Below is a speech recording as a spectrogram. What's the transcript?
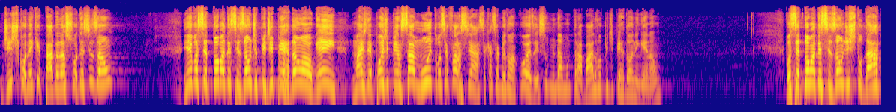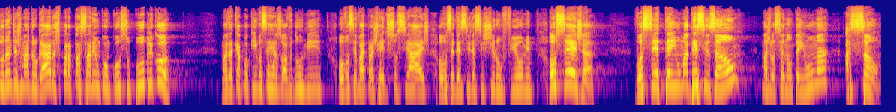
desconectada da sua decisão. E aí você toma a decisão de pedir perdão a alguém, mas depois de pensar muito, você fala assim: ah, você quer saber de uma coisa? Isso me dá muito trabalho, não vou pedir perdão a ninguém, não. Você toma a decisão de estudar durante as madrugadas para passar em um concurso público mas daqui a pouquinho você resolve dormir, ou você vai para as redes sociais, ou você decide assistir um filme. Ou seja, você tem uma decisão, mas você não tem uma ação.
